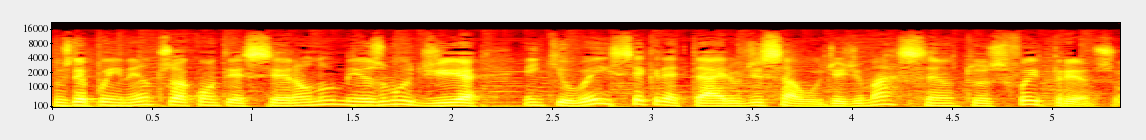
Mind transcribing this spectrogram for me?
Os depoimentos aconteceram no mesmo dia em que o ex-secretário de Saúde Edmar Santos foi preso.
